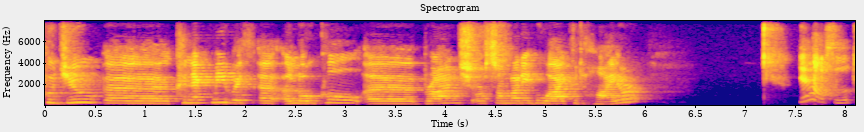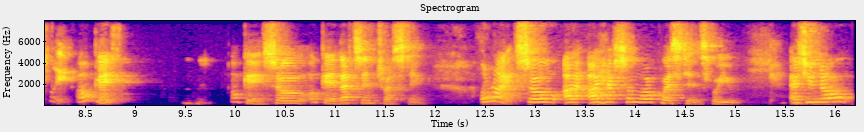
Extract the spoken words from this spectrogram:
Could you uh, connect me with a, a local uh, branch or somebody who I could hire? yeah absolutely Okay. Mhm. Okay, so, okay, that's interesting. All right, so I, I have some more questions for you. As you know,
